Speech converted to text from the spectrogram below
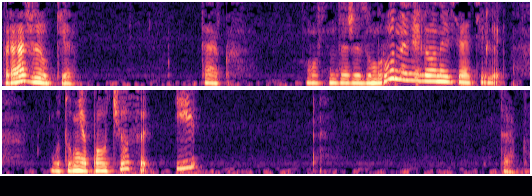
прожилки. Так, можно даже изумрудный зеленый взять. или Вот у меня получился. И. Так.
